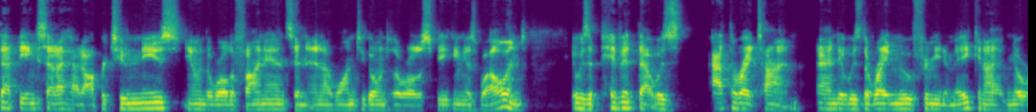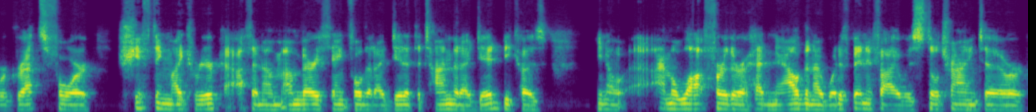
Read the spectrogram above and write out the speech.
that being said, I had opportunities, you know, in the world of finance and, and I wanted to go into the world of speaking as well. And it was a pivot that was at the right time and it was the right move for me to make. And I have no regrets for shifting my career path. And I'm, I'm very thankful that I did at the time that I did because, you know, I'm a lot further ahead now than I would have been if I was still trying to or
